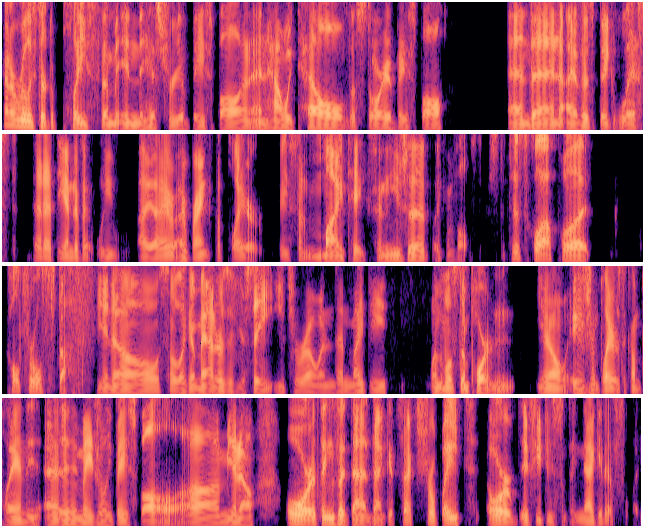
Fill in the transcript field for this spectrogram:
kind of really start to place them in the history of baseball and, and how we tell the story of baseball and then i have this big list that at the end of it we i, I, I rank the player based on my takes and usually that like involves their statistical output cultural stuff you know so like it matters if you're say ichiro and then might be one of the most important you know Asian players that come play in the uh, Major League Baseball, um, you know, or things like that. That gets extra weight. Or if you do something negative, like,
